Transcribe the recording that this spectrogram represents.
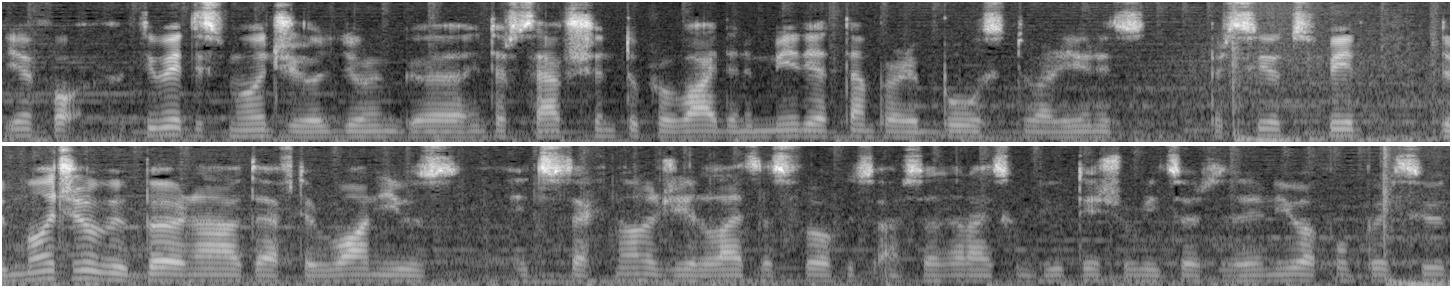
UFO activate this module during uh, interception to provide an immediate temporary boost to our unit's pursuit speed. The module will burn out after one use. Its technology lets us focus our satellite's computational research in UFO pursuit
